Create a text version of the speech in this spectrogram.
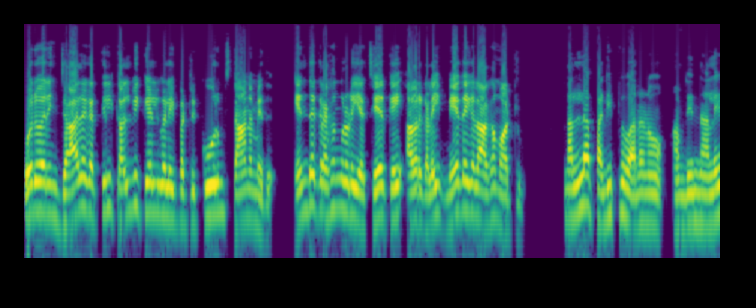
ஒருவரின் ஜாதகத்தில் கல்வி கேள்விகளை பற்றி கூறும் ஸ்தானம் எது? எந்த கிரகங்களுடைய சேர்க்கை அவர்களை மேதைகளாக மாற்றும்? நல்ல படிப்பு வரணும் அப்படின்னாலே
